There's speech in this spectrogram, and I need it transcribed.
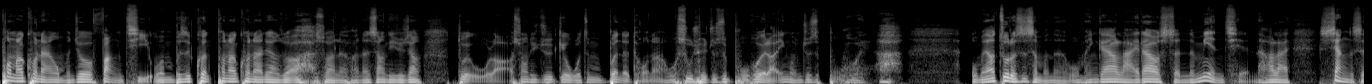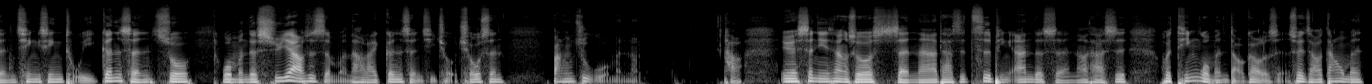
碰到困难我们就放弃，我们不是困碰到困难就想说啊算了，反正上帝就这样对我了，上帝就是给我这么笨的头脑，我数学就是不会了，英文就是不会啊。我们要做的是什么呢？我们应该要来到神的面前，然后来向神倾心吐意，跟神说我们的需要是什么，然后来跟神祈求，求神帮助我们呢。好，因为圣经上说神啊，他是赐平安的神，然后他是会听我们祷告的神，所以只要当我们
